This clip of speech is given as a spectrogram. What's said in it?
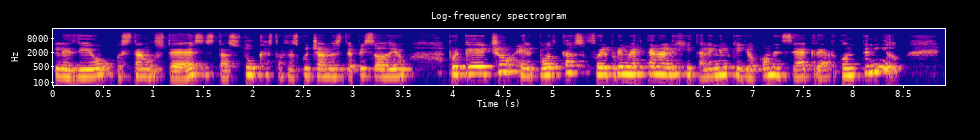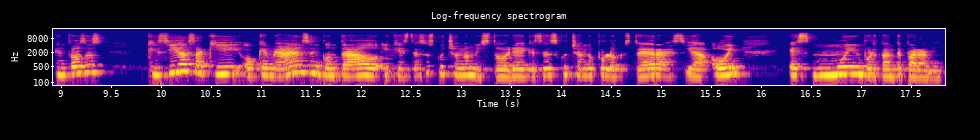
les digo, están ustedes, estás tú que estás escuchando este episodio, porque de hecho el podcast fue el primer canal digital en el que yo comencé a crear contenido. Entonces, que sigas aquí o que me hayas encontrado y que estés escuchando mi historia y que estés escuchando por lo que estoy agradecida hoy, es muy importante para mí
